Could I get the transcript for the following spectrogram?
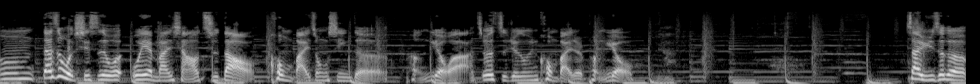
嗯，但是我其实我我也蛮想要知道空白中心的朋友啊，就是直觉中心空白的朋友。在于这个，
